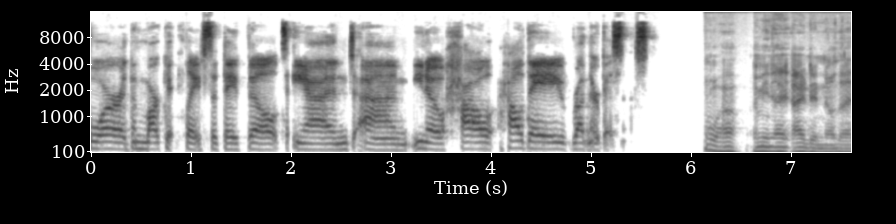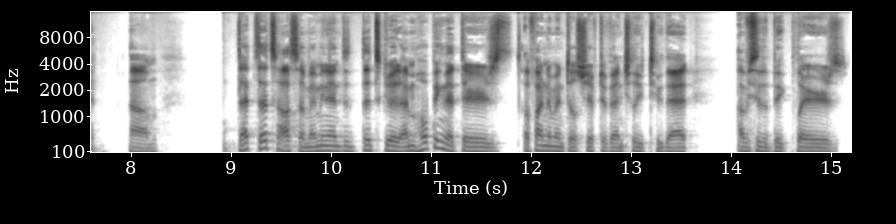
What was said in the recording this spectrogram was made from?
for the marketplace that they've built and um, you know how how they run their business. Oh, wow, I mean, I, I didn't know that. Um, that's that's awesome. I mean, that's good. I'm hoping that there's a fundamental shift eventually to that. Obviously, the big players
